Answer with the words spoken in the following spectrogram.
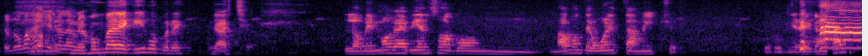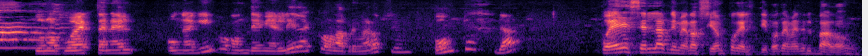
tú no vas a llegar a la... No es un mal equipo, pero es gacho. Lo mismo que pienso con, vamos de vuelta a Mitchell, que tú quieres ganar, tú no puedes tener un equipo con Demian Lillard con la primera opción. Punto, ya. Puede ser la primera opción porque el tipo te mete el balón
